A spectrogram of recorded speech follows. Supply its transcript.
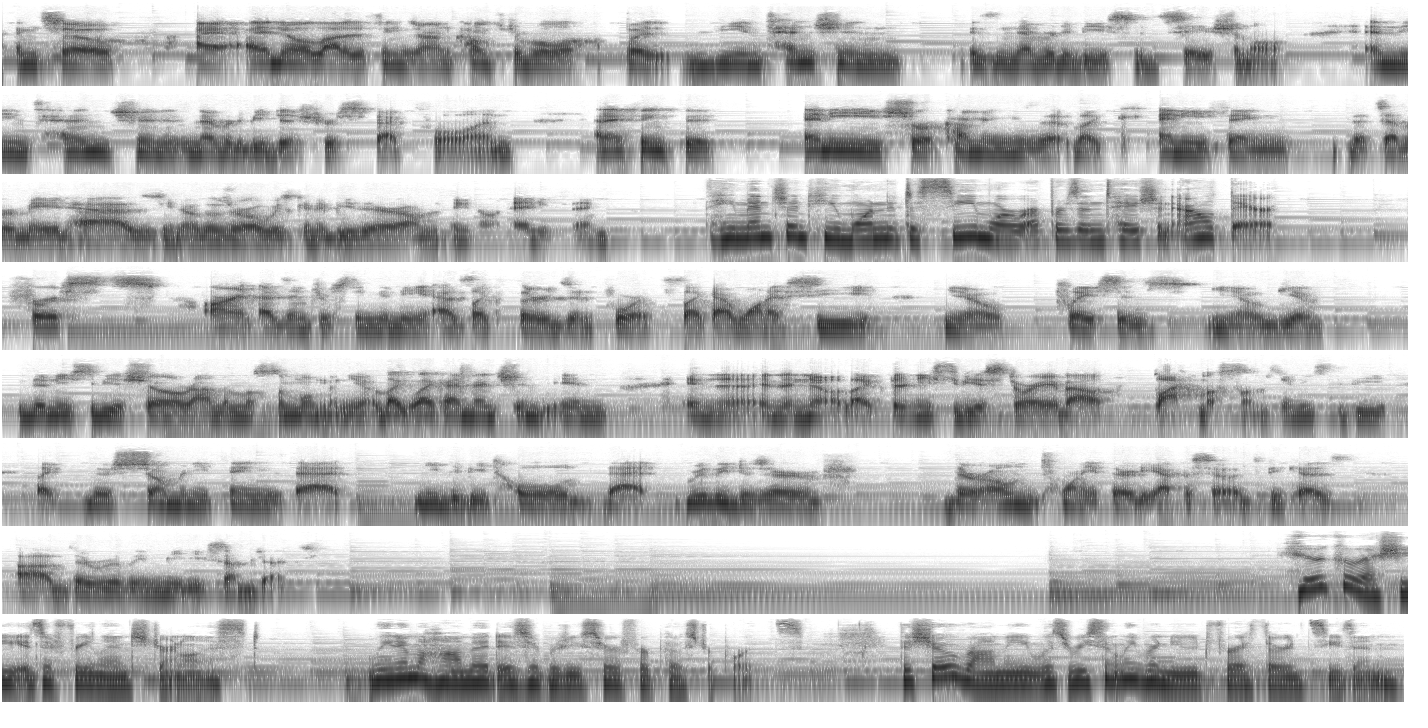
And so I, I know a lot of the things are uncomfortable, but the intention is never to be sensational and the intention is never to be disrespectful. And, and I think that any shortcomings that like anything that's ever made has, you know, those are always going to be there on, you know, anything. He mentioned he wanted to see more representation out there. Firsts aren't as interesting to me as like thirds and fourths. Like I want to see, you know, places, you know, give there needs to be a show around the Muslim woman. You know, like like I mentioned in in the in the note, like there needs to be a story about Black Muslims. There needs to be like there's so many things that need to be told that really deserve their own 20, 30 episodes because uh, they're really meaty subjects. Hira Qureshi is a freelance journalist. Linah Mohammad is a producer for Post Reports. The show Ramy was recently renewed for a third season.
